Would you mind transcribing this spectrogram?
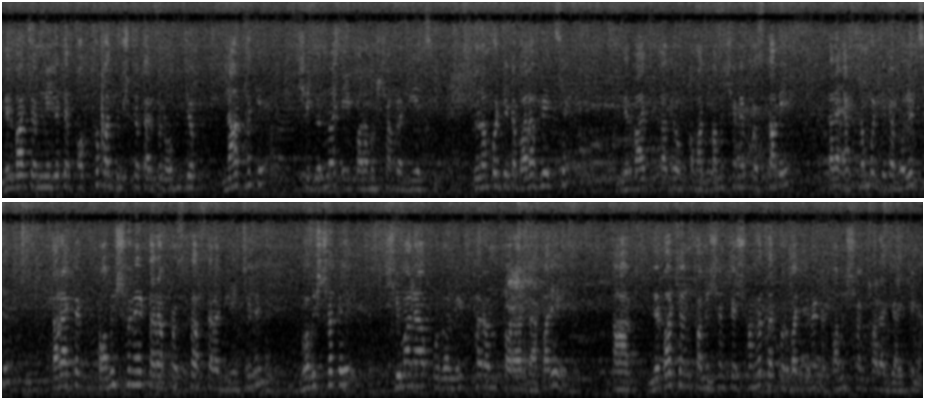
নির্বাচন নিয়ে যাতে পক্ষপাত দুষ্টতার কোনো অভিযোগ না থাকে সেজন্য এই পরামর্শ আমরা দিয়েছি। দু নম্বর যেটা বলা হয়েছে নির্বাচন তাদের ঐক্যমত কমিশনের প্রস্তাবে তারা এক নম্বর যেটা বলেছে তারা একটা কমিশনের তারা প্রস্তাব তারা দিয়েছিলেন ভবিষ্যতে সীমানা পুনর্নির্ধারণ করার ব্যাপারে আহ, নির্বাচন কমিশনকে সহায়তা করবার জন্য একটা কমিশন করা যায় কিনা।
